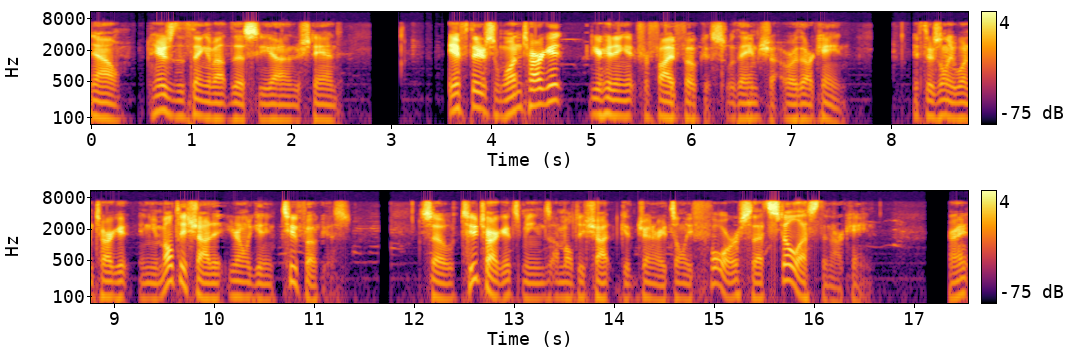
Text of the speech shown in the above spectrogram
Now, here's the thing about this you gotta understand if there's one target, you're hitting it for five focus with aim shot or with arcane. If there's only one target and you multi-shot it, you're only getting two focus. So two targets means a multi-shot generates only four, so that's still less than arcane, right?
